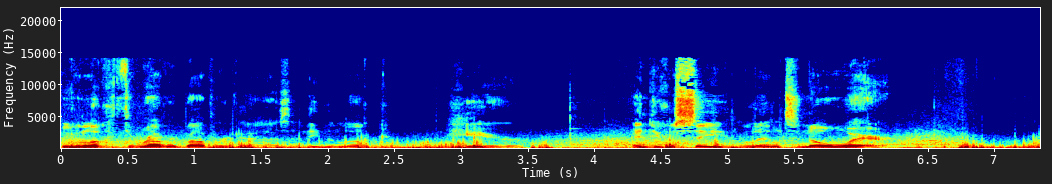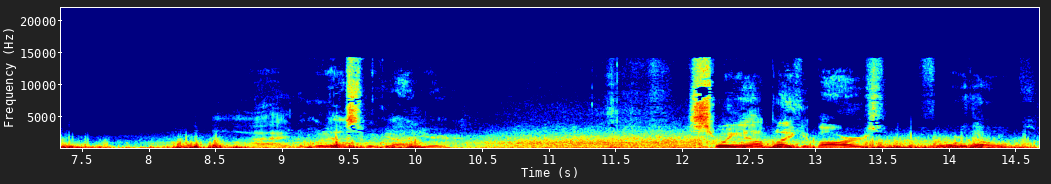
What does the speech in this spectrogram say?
You can look at the rubber bumper, guys, and even look here, and you can see little to no wear. Alright, what else we got here? Swing out blanket bars, four of those,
